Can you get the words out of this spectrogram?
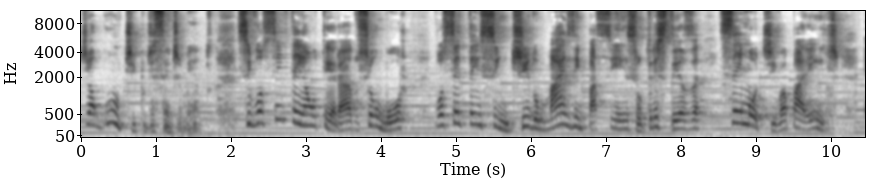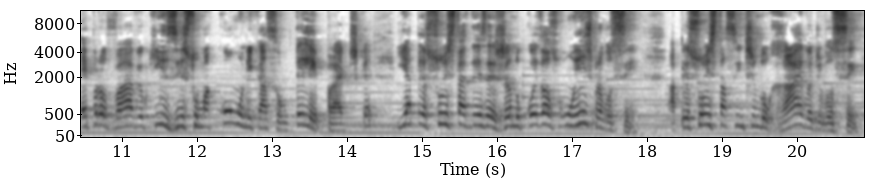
De algum tipo de sentimento. Se você tem alterado seu humor, você tem sentido mais impaciência ou tristeza sem motivo aparente, é provável que exista uma comunicação telepática e a pessoa está desejando coisas ruins para você. A pessoa está sentindo raiva de você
